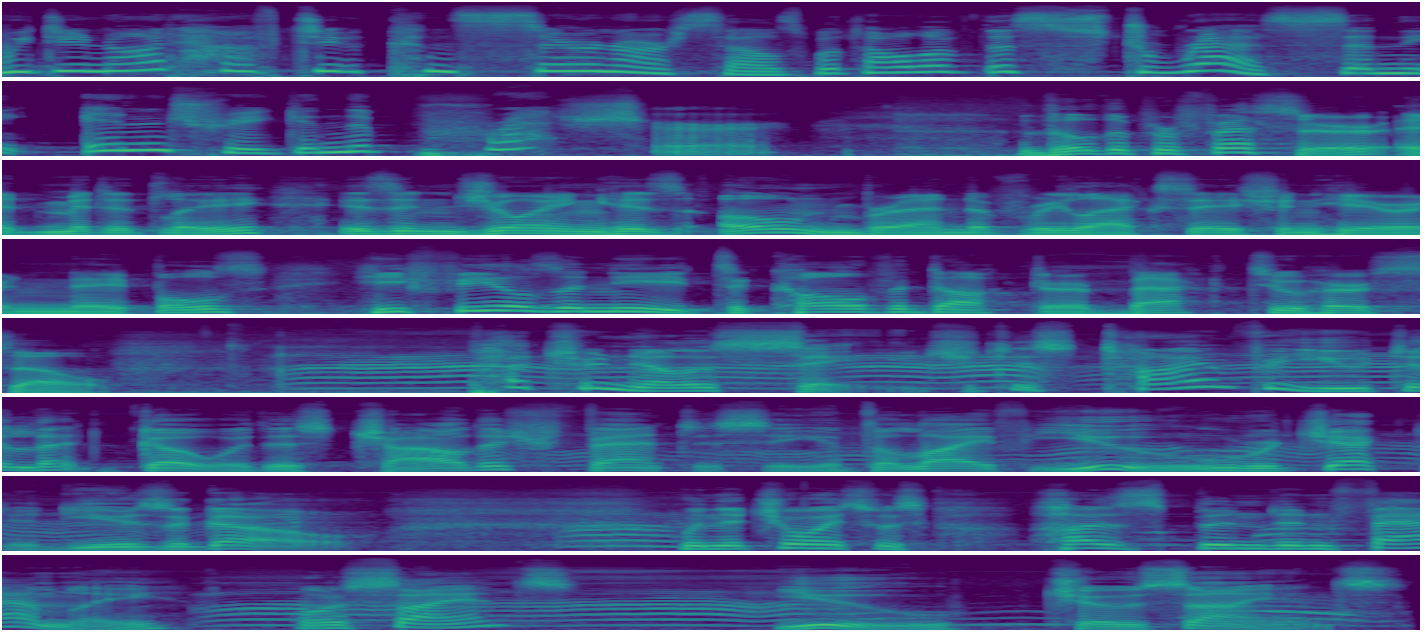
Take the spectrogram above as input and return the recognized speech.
we do not have to concern ourselves with all of the stress and the intrigue and the pressure. Though the professor, admittedly, is enjoying his own brand of relaxation here in Naples, he feels a need to call the doctor back to herself. Petronella Sage, it is time for you to let go of this childish fantasy of the life you rejected years ago. When the choice was husband and family or science, you chose science.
